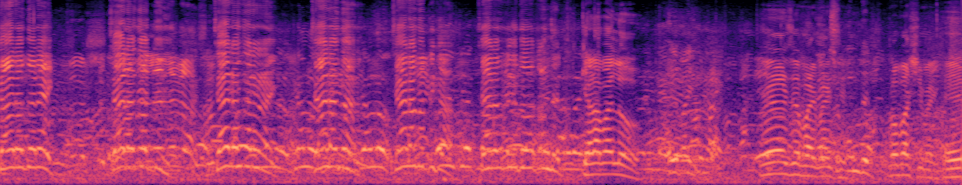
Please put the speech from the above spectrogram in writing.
চার হাজার এক, চার হাজার দুই, চার হাজার নাই চার হাজার চার হাজার টাকা চার হাজার টাকা কেডা পাইলো? এই যে ভাই ভাই প্রবাসী ভাই। এই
